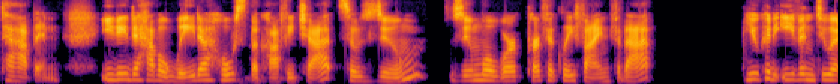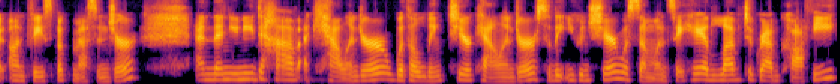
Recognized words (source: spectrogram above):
to happen. You need to have a way to host the coffee chat. So, Zoom, Zoom will work perfectly fine for that. You could even do it on Facebook Messenger. And then you need to have a calendar with a link to your calendar so that you can share with someone. Say, hey, I'd love to grab coffee.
